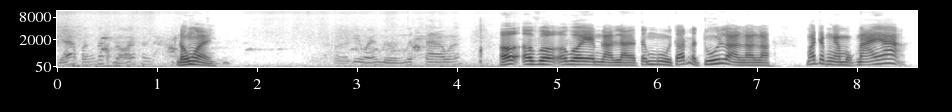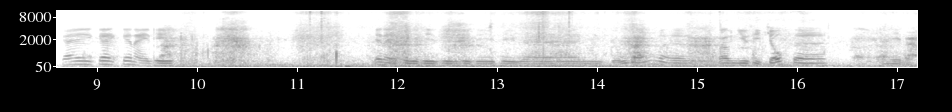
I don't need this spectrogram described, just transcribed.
giá vẫn rất đỏ thôi. Đúng rồi cái quãng đường nó xa quá. Ở ở vơ ở vơ em là là tới mùa tết là chuối là là là mấy trăm ngàn một nái á. Cái cái cái này thì cái này thì thì thì thì, thì, thì uh, chủ bán uh, bao nhiêu thì chốt uh, anh nhìn nè.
